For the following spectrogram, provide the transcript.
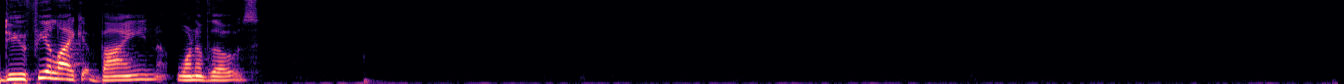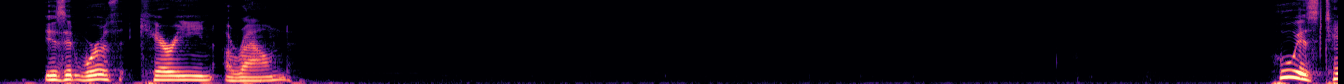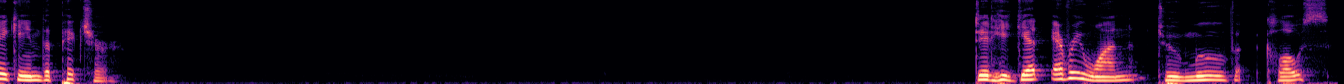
Do you feel like buying one of those? Is it worth carrying around? Who is taking the picture? Did he get everyone to move close?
